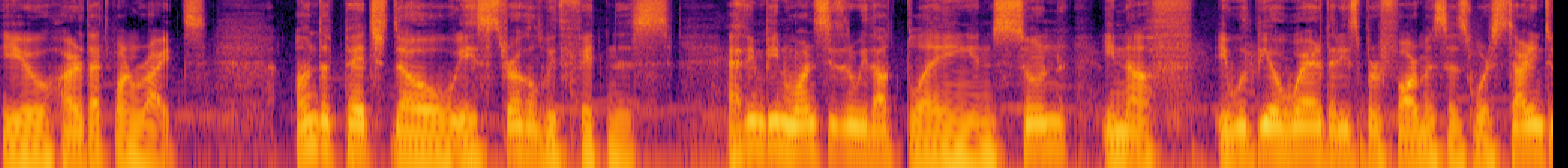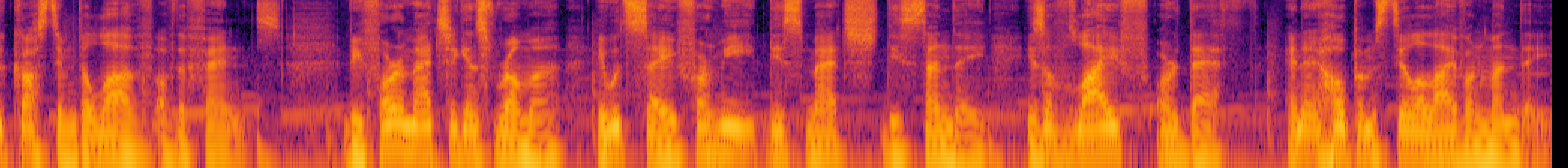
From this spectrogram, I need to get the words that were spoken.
you heard that one right. On the pitch, though, he struggled with fitness. Having been one season without playing, and soon enough, he would be aware that his performances were starting to cost him the love of the fans. Before a match against Roma, he would say, For me, this match, this Sunday, is of life or death, and I hope I'm still alive on Monday.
